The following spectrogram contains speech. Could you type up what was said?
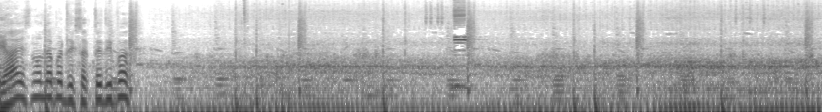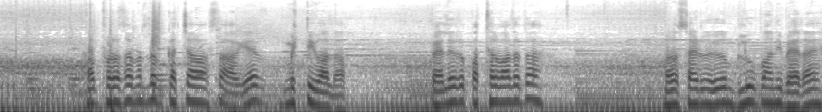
यहाँ स्नो लेपर्ड दिख सकते दीपक अब थोड़ा सा मतलब कच्चा रास्ता आ गया मिट्टी वाला। पहले तो पत्थर वाला था, और साइड में एकदम ब्लू पानी बह रहा है।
